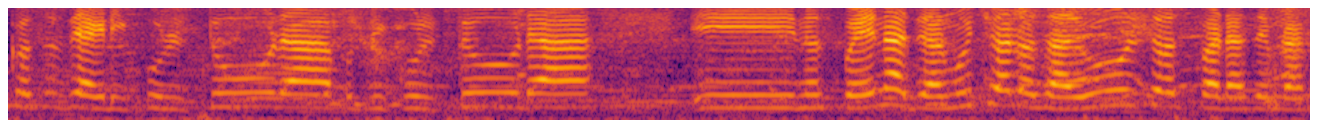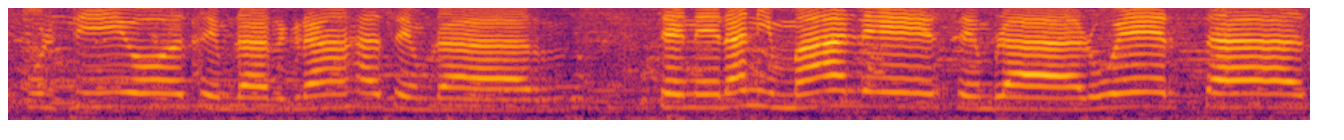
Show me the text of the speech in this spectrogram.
cosas de agricultura, porcicultura y nos pueden ayudar mucho a los adultos para sembrar cultivos, sembrar granjas, sembrar, tener animales, sembrar huertas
